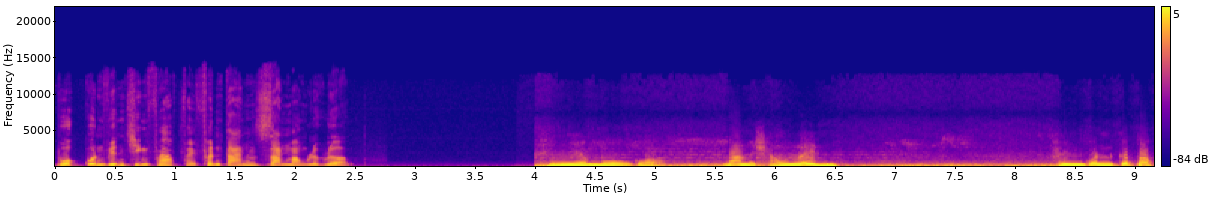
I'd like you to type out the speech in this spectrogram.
buộc quân viễn chinh Pháp phải phân tán dàn mỏng lực lượng. Nhiệm vụ của 36 lên hành quân cấp tốc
